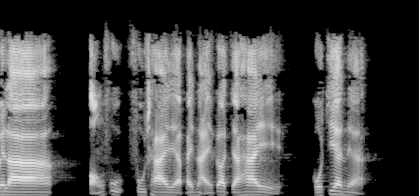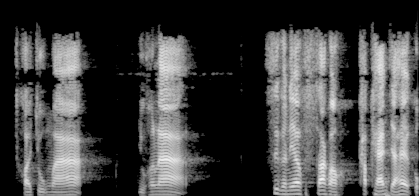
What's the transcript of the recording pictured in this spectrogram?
เวลาอ๋องฟูฟูชายเนี่ยไปไหนก็จะให้โกเจียนเนี่ย คอยจูงม้าอยู่ข้างหน้า ซึ่งอันนี้สร้างความขับแค้นใจให้โก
